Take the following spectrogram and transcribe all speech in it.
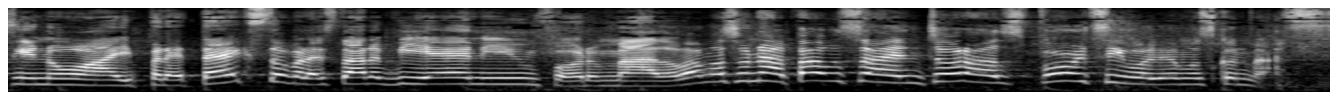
sí no hay pretexto para estar bien informado. Vamos a una pausa en Total Sports y volvemos con más.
